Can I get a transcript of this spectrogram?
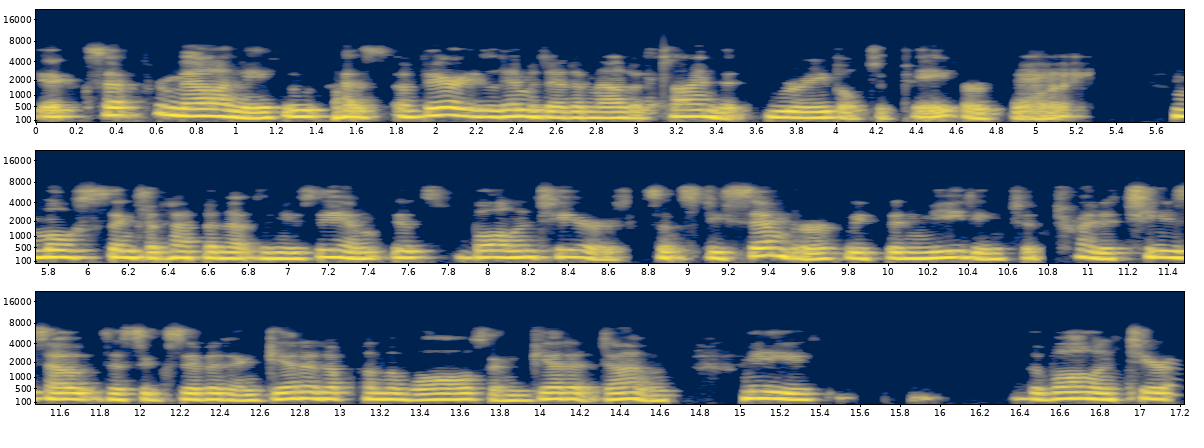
except for Melanie, who has a very limited amount of time that we're able to pay her for, most things that happen at the museum, it's volunteers. Since December, we've been meeting to try to tease out this exhibit and get it up on the walls and get it done. Me, the volunteer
